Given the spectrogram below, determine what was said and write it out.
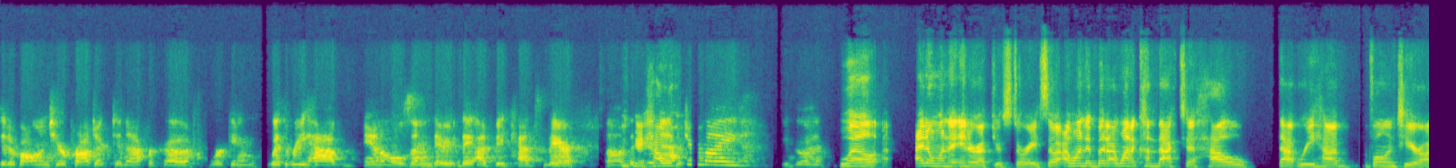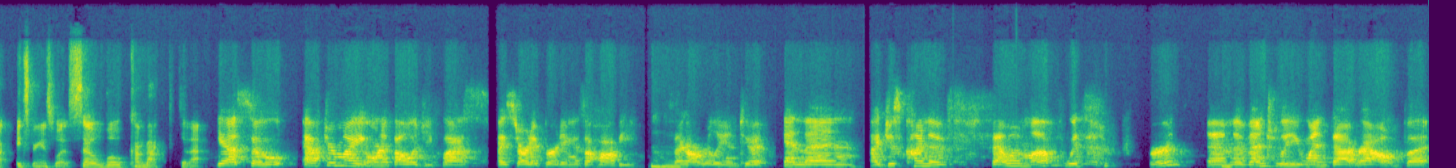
did a volunteer project in Africa, working with rehab animals, and they they had big cats there. Um, okay, how after my go ahead. Well, I don't want to interrupt your story. So I want to, but I want to come back to how that rehab volunteer experience was. So we'll come back to that. Yeah. So after my ornithology class, I started birding as a hobby. Mm-hmm. So I got really into it. And then I just kind of fell in love with birds and mm-hmm. eventually went that route but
